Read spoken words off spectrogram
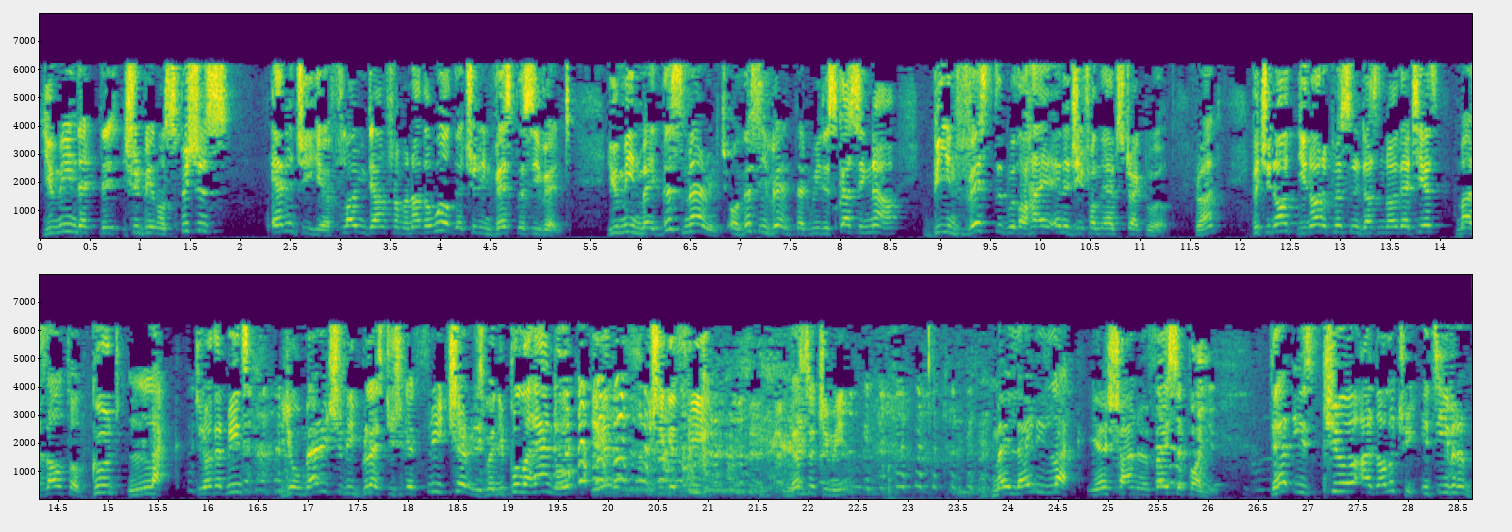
You mean that there should be an auspicious energy here flowing down from another world that should invest this event. You mean may this marriage or this event that we're discussing now be invested with a higher energy from the abstract world, right? But you know, you know a person who doesn't know that Yes, mazal tov, good luck. Do you know what that means? Your marriage should be blessed. You should get three cherries. When you pull the handle, yeah, you should get three. That's what you mean. May Lady Luck, yeah, shine her face upon you. That is pure idolatry. It's even a,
